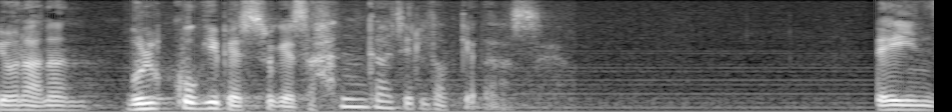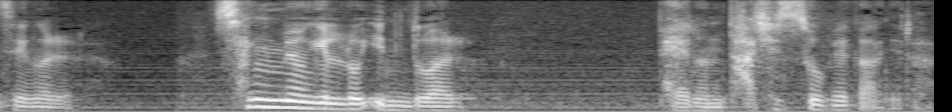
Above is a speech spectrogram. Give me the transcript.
요나는 물고기 뱃속에서 한 가지를 더 깨달았어요. 내 인생을 생명일로 인도할 배는 다시소 배가 아니라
